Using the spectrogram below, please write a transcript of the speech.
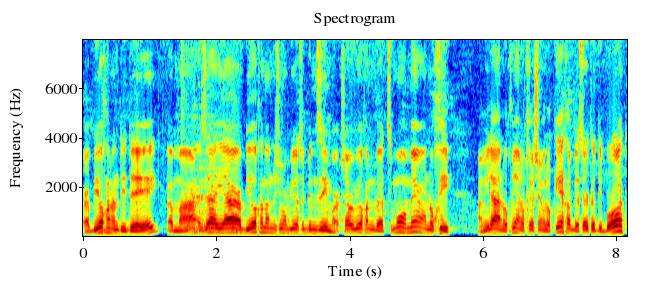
רבי יוחנן דידי אמר, זה היה רבי יוחנן משום רבי יוסי בן זימר. עכשיו רבי יוחנן בעצמו אומר אנוכי. המילה אנוכי, אנוכי השם אלוקיך בעשרת הדיברות,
